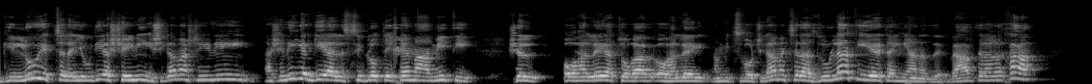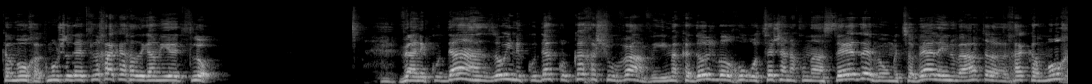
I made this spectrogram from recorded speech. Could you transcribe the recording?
גילוי אצל היהודי השני, שגם השני, השני יגיע לסבלותיכם האמיתי של אוהלי התורה ואוהלי המצוות, שגם אצל הזולת יהיה את העניין הזה, ואהבת לרעך כמוך, כמו שזה אצלך, ככה זה גם יהיה אצלו. והנקודה הזו היא נקודה כל כך חשובה, ואם הקדוש ברוך הוא רוצה שאנחנו נעשה את זה, והוא מצווה עלינו ואהבת לרעך כמוך,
